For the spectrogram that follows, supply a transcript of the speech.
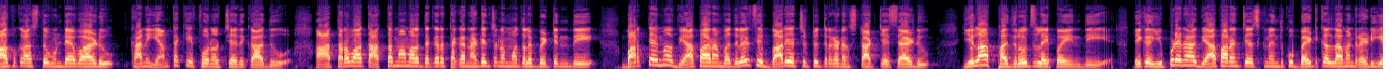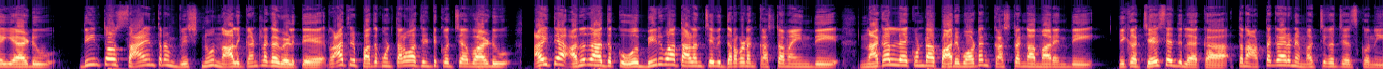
కాపు కాస్తూ ఉండేవాడు. కానీ ఎంతకీ ఫోన్ వచ్చేది కాదు. ఆ తర్వాత అత్తమామల దగ్గర తెగ నటించడం మొదలుపెట్టింది. భర్త ఏమో వ్యాపారం వదిలేసి భార్య చుట్టూ తిరగడం స్టార్ట్ చేశాడు. ఇలా పది రోజులైపోయింది. ఇక ఇప్పుడైనా వ్యాపారం చేసుకునేందుకు బయటికి వెళ్దామని రెడీ అయ్యాడు. దీంతో సాయంత్రం విష్ణు నాలుగు గంటలుగా వెళితే రాత్రి పదకొండు తర్వాత ఇంటికి వచ్చేవాడు అయితే అనురాధకు బీరువా తాళం చెవి దొరకడం కష్టమైంది. నగలు లేకుండా పారిపోవడం కష్టంగా మారింది. ఇక చేసేది లేక తన అత్తగారిని మచ్చిక చేసుకుని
